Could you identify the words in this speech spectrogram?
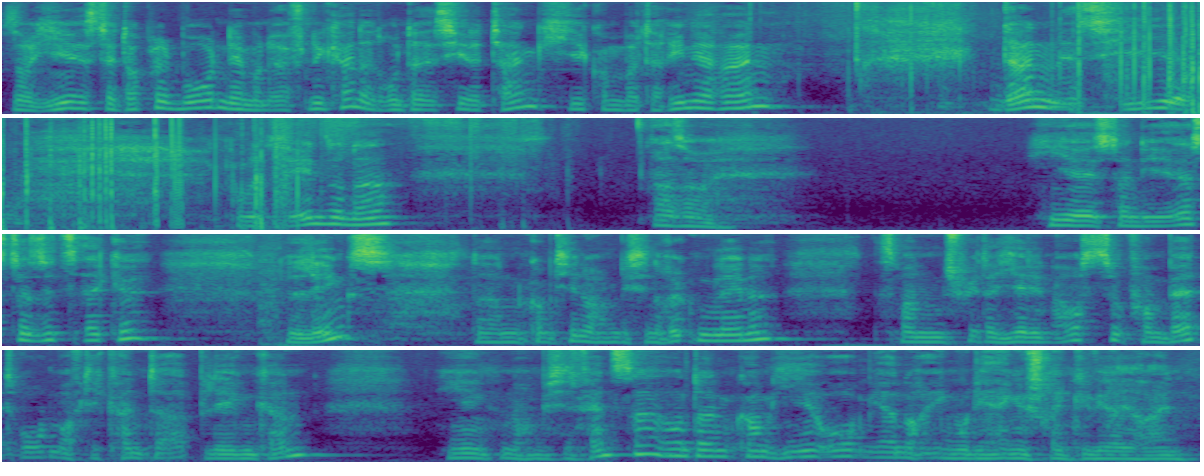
So, hier ist der Doppelboden, den man öffnen kann. Darunter ist hier der Tank, hier kommen Batterien herein. Dann ist hier, kann man das sehen so nah? Also, Hier ist dann die erste Sitzecke links. Dann kommt hier noch ein bisschen Rückenlehne, dass man später hier den Auszug vom Bett oben auf die Kante ablegen kann. Hier noch ein bisschen Fenster und dann kommen hier oben ja noch irgendwo die Hängeschränke wieder rein.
